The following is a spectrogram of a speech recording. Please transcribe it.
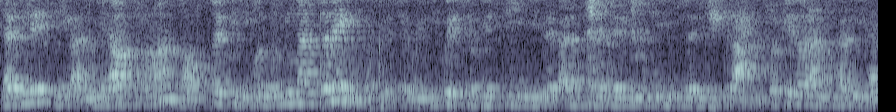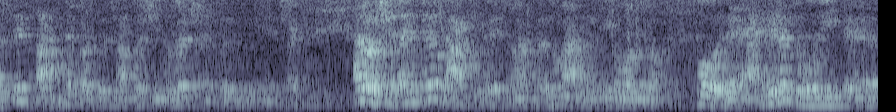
la direttiva 2008-98 e quindi con un innalzamento di questi obiettivi di preparazione per l'utilizzo e riciclaggio che dovranno salire al 60 e poi al 65% del 2030. Allora c'è da interrogarsi, questa è un'altra domanda che io voglio porre ai relatori, eh,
